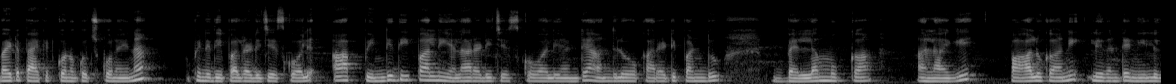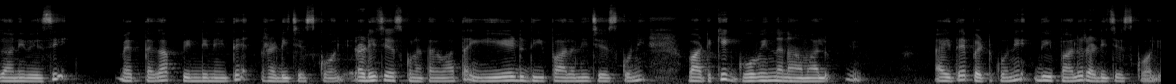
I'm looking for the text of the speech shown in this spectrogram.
బయట ప్యాకెట్ కొనుక్కొచ్చుకొనైనా పిండి దీపాలు రెడీ చేసుకోవాలి. ఆ పిండి దీపాలని ఎలా రెడీ చేసుకోవాలి అంటే అందులో ఒక అరటిపండు బెల్లం ముక్క అలాగే పాలు కానీ లేదంటే నీళ్ళు కానీ వేసి మెత్తగా పిండిని అయితే రెడీ చేసుకోవాలి. రెడీ చేసుకున్న తర్వాత ఏడు దీపాలని చేసుకొని వాటికి గోవిందనామాలు అయితే పెట్టుకొని దీపాలు రెడీ చేసుకోవాలి.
